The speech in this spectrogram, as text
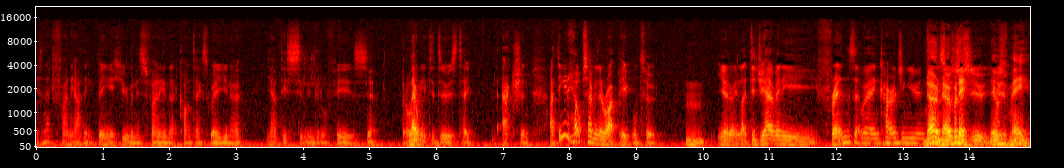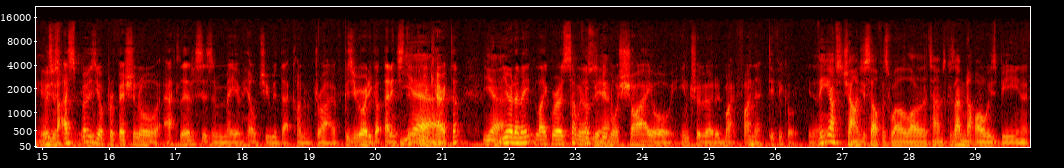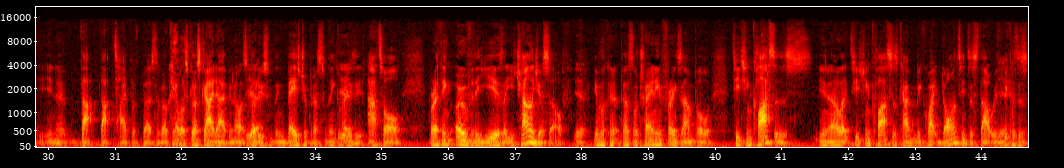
Isn't that funny? I think being a human is funny in that context where, you know, you have these silly little fears. Yeah. But all Now- you need to do is take action. I think it helps having the right people too. Hmm. You know, like, did you have any friends that were encouraging you? No, this, nobody. Was it, just you? It was just me. It was just. I suppose your professional athleticism may have helped you with that kind of drive because you've already got that instilled in your character. Yeah. You know what I mean? Like, whereas someone else who's be, a bit more shy or introverted might find that difficult. You know? I think you have to challenge yourself as well a lot of the times because I've not always been, you know, that that type of person. Go, okay, let's go skydiving, or let's go do something base jumping or something Yeah. crazy at all. But I think over the years, like you challenge yourself. Yeah. Even looking at personal training, for example, teaching classes. You know, like teaching classes can be quite daunting to start with Yeah. because there's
